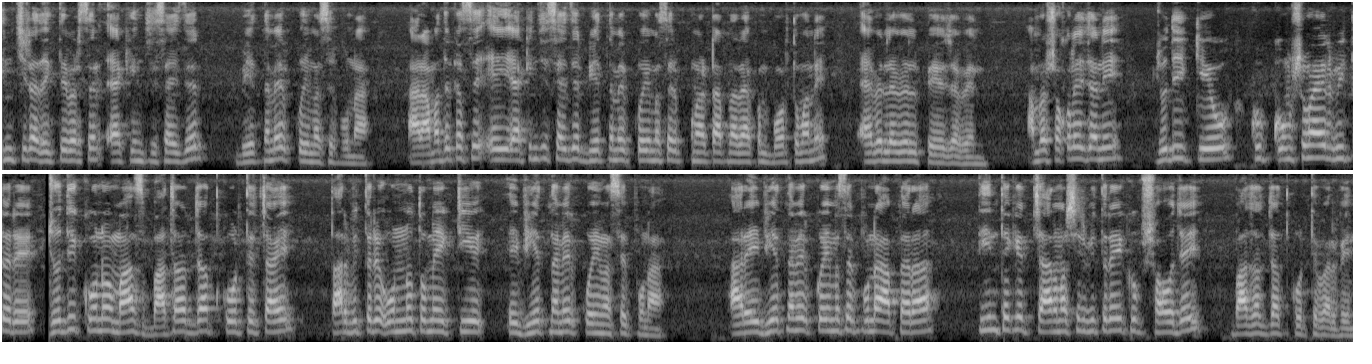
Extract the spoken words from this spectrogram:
ইঞ্চিটা দেখতে পাচ্ছেন, এক ইঞ্চি সাইজের ভিয়েতনামের কই মাছের পোনা। আর আমাদের কাছে এই এক ইঞ্চি সাইজের ভিয়েতনামের কই মাছের পোনাটা আপনারা এখন বর্তমানে অ্যাভেলেবেল পেয়ে যাবেন। আমরা সকলেই জানি যদি কেউ খুব কম সময়ের ভিতরে যদি কোনো মাছ বাজারজাত করতে চায়, তার ভিতরে অন্যতম একটি এই ভিয়েতনামের কই মাছের পোনা। আর এই ভিয়েতনামের কই মাছের পোনা আপনারা তিন থেকে চার মাসের ভিতরেই খুব সহজেই বাজারজাত করতে পারবেন।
